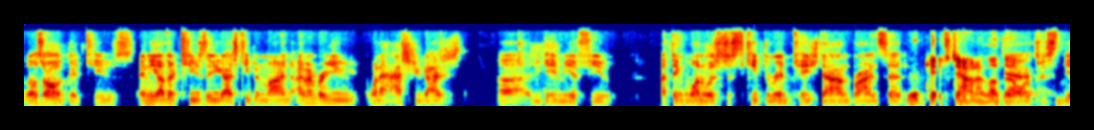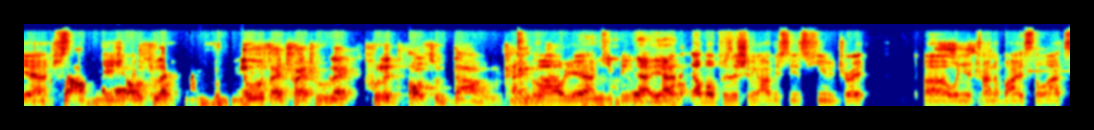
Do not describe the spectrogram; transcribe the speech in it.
those are all good cues any other cues that you guys keep in mind i remember you when i asked you guys uh you gave me a few i think one was just to keep the rib cage down brian said Rib cage down. I love that yeah one. just yeah just down. I also like nose. I try to like pull it also down, kind of. oh yeah Mm, keeping yeah, yeah. the elbow positioning obviously is huge right uh when you're trying to bias the lats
